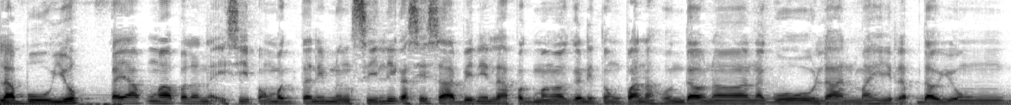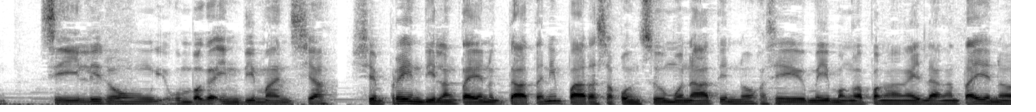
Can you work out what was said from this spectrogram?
labuyo. Kaya ako nga pala naisipang magtanim ng sili kasi sabi nila pag mga ganitong panahon daw na nag-uulan, mahirap daw yung sili, no? Kumbaga in demand siya. Siyempre, hindi lang tayo nagtatanim para sa konsumo natin, no? Kasi may mga pangangailangan tayo na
